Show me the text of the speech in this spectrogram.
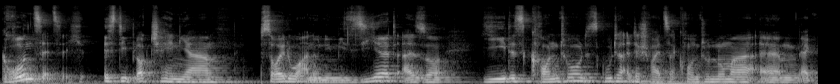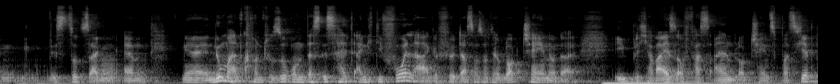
grundsätzlich ist die Blockchain ja pseudo-anonymisiert, also jedes Konto, das gute alte Schweizer Kontonummer, ähm, äh, ist sozusagen ähm, äh, Nummernkonto so rum. Das ist halt eigentlich die Vorlage für das, was auf der Blockchain oder üblicherweise auf fast allen Blockchains passiert.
